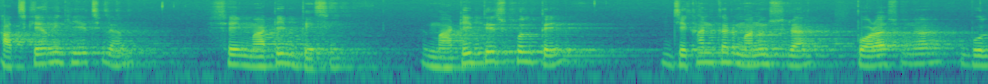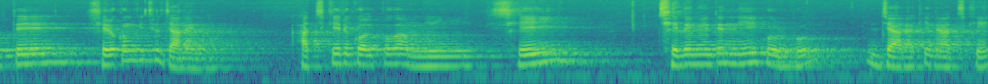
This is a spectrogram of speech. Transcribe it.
আজকে আমি গিয়েছিলাম সেই মাটির দেশে। মাটির দেশ বলতে যেখানকার মানুষরা পড়াশোনা বলতে সেরকম কিছু জানে না। আজকের গল্প আমি সেই ছেলে মেয়েদের নিয়েই করব যারা কিনা আজকে,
